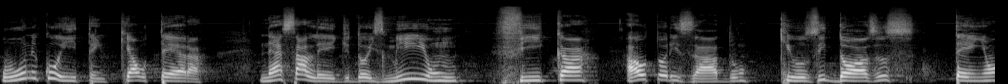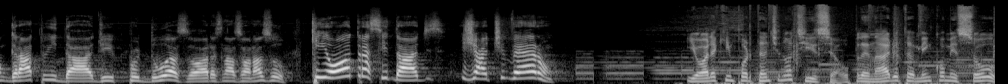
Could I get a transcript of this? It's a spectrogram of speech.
O único item que altera nessa lei de 2001 fica autorizado que os idosos tenham gratuidade por duas horas na Zona Azul, que outras cidades já tiveram. E olha que importante notícia: o plenário também começou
